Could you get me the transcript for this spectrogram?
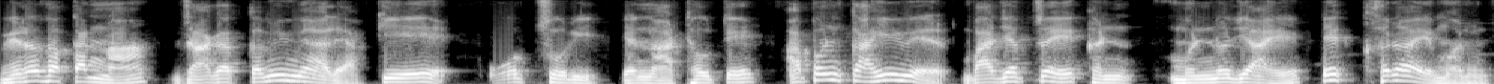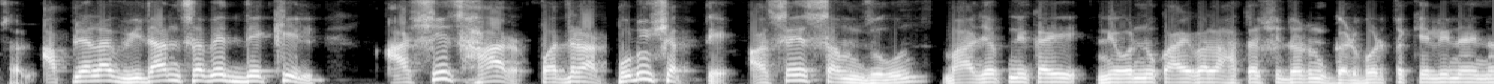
विरोधकांना जागा कमी मिळाल्या की वोट चोरी यांना आठवते. आपण काही वेळ भाजपचं हे खंड म्हणणं जे आहे ते खरं आहे म्हणून चालू. आपल्याला विधानसभेत देखील अशीच हार पदरात पडू शकते असे समजून भाजपने काही निवडणूक आयोगाला हाताशी धरून गडबड तर केली नाही ना?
